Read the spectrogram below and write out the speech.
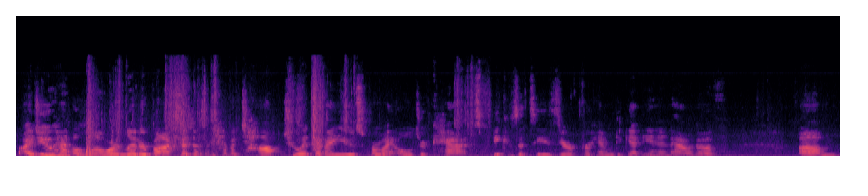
I do have a lower litter box that doesn't have a top to it that I use for my older cats because it's easier for him to get in and out of. Um,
